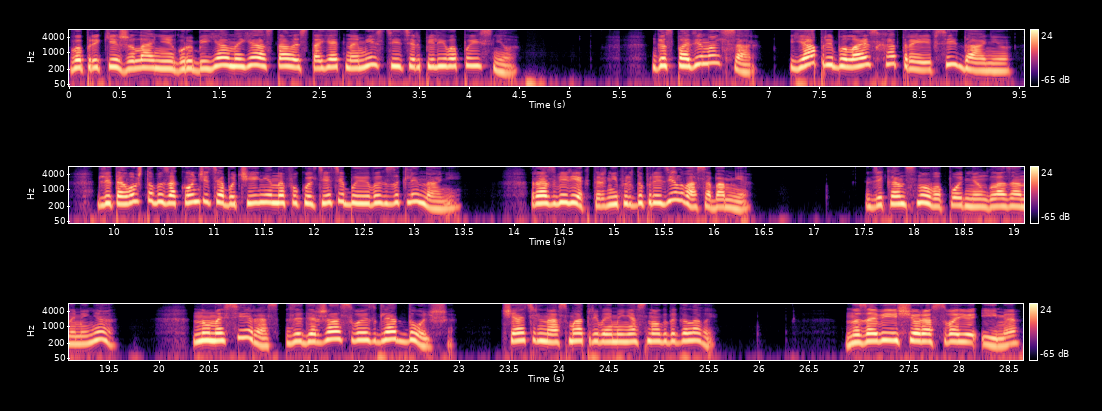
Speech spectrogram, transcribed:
Вопреки желанию грубияна, я осталась стоять на месте и терпеливо пояснила. «Господин Альсар, я прибыла из Хатреи в Сейданию для того, чтобы закончить обучение на факультете боевых заклинаний. Разве ректор не предупредил вас обо мне?» Декан снова поднял глаза на меня, но на сей раз задержал свой взгляд дольше, тщательно осматривая меня с ног до головы. «Назови еще раз свое имя».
